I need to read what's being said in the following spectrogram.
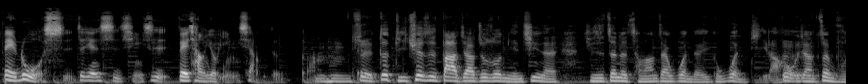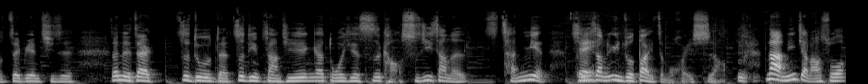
被落实这件事情是非常有影响的。嗯哼，所以这的确是大家就是说年轻人其实真的常常在问的一个问题啦。然后嗯我想政府这边其实真的在制度的制定上，其实应该多一些思考，实际上的层面，实际上的运作到底怎么回事啊？嗯那你讲到说，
